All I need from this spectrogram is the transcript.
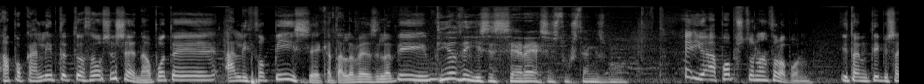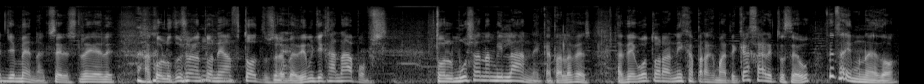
αποκαλύπτεται ο Θεός σε σένα. Οπότε αληθοποιείσαι, καταλαβες. Δηλαδή, Τι οδήγησε στις αιρέσεις του χριστιανισμού; Οι απόψεις των ανθρώπων. Ήταν τύποι σαν και εμένα, ξέρεις. Λέει, λέει, ακολουθούσαν τον εαυτό τους, ρε παιδί μου, και είχαν άποψη. Τολμούσαν να μιλάνε, καταλαβέ. Δηλαδή, εγώ τώρα αν είχα πραγματικά χάρη του Θεού, δεν θα ήμουν εδώ.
